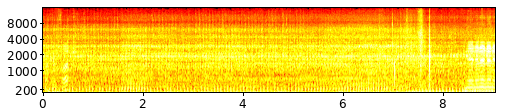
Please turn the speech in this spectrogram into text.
What the fuck? No, no, no, no, no.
